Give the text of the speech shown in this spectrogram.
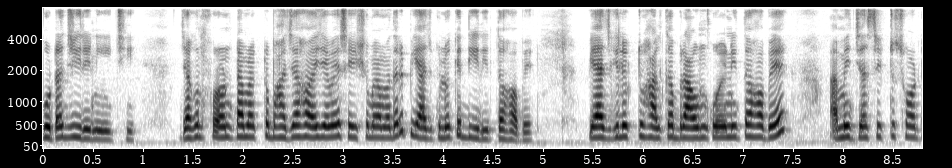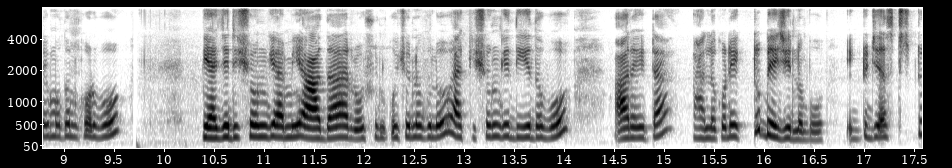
গোটা জিরে নিয়েছি। যখন ফোড়নটা আমার একটু ভাজা হয়ে যাবে, সেই সময় আমাদের পেঁয়াজগুলোকে দিয়ে দিতে হবে। পেঁয়াজগুলো একটু হালকা ব্রাউন করে নিতে হবে। আমি জাস্ট একটু শর্টের মতন করব। পেঁয়াজের সঙ্গে আমি আদা, রসুন কুচনোগুলো একই সঙ্গে দিয়ে দেবো। আর এটা ভালো করে একটু ভেজে নেব। একটু জাস্ট একটু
